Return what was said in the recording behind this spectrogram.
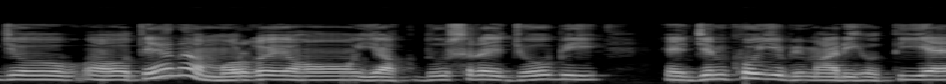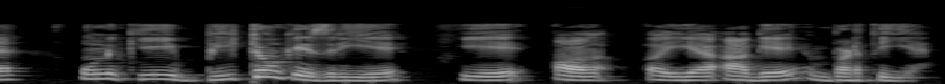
जो होते हैं ना, मुर्गे हों या दूसरे जो भी जिनको ये बीमारी होती है, उनकी बीटों के ज़रिए ये ये आगे बढ़ती है।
